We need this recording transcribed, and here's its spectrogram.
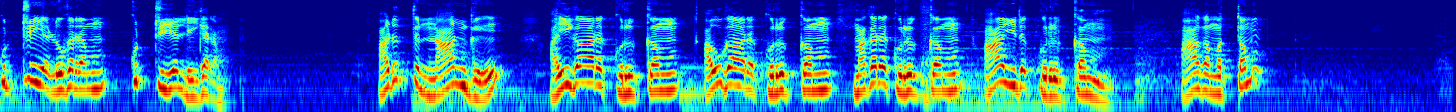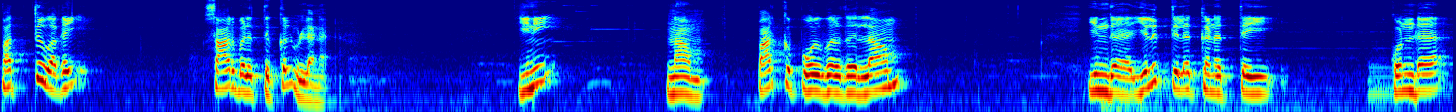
குற்றிய லுகரம் குற்றிய லிகரம். அடுத்து நான்கு ஐகார குறுக்கம் அவுகார குறுக்கம் மகர குறுக்கம் ஆயுத குறுக்கம். ஆக மொத்தம் பத்து வகை சார்பெழுத்துக்கள் உள்ளன. இனி நாம் பார்க்க போவதெல்லாம் இந்த எழுத்திலக்கணத்தை கொண்ட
